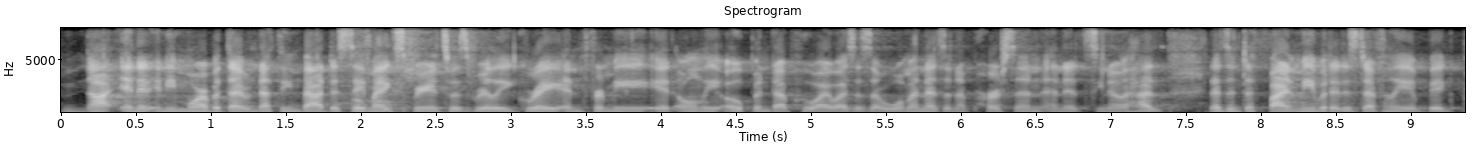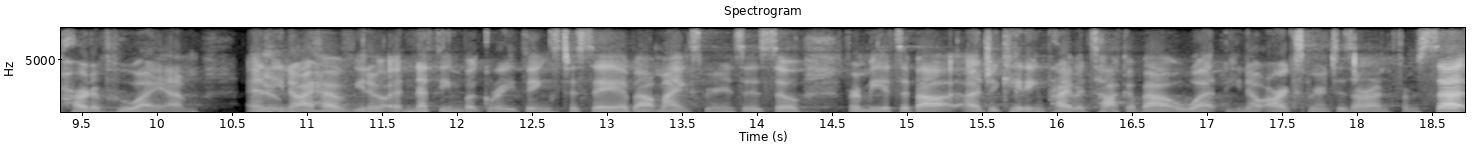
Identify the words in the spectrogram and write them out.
not in it anymore. But I have nothing bad to say. Of my course. experience was really great, and for me, it only opened up who I was as a woman, as in a person. And it's you know, it has it doesn't define me, but it is definitely a big part of who I am. And Yeah. you know, I have you know nothing but great things to say about my experiences. So for me, it's about educating private talk about what you know our experiences are on from set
